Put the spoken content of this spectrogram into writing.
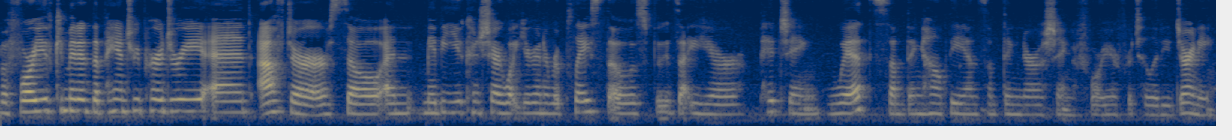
before you've committed the pantry purgery and after. So, and maybe you can share what you're going to replace those foods that you're pitching with something healthy and something nourishing for your fertility journey.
